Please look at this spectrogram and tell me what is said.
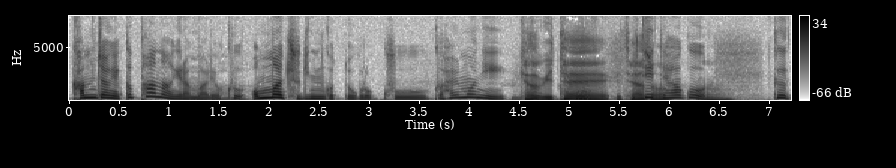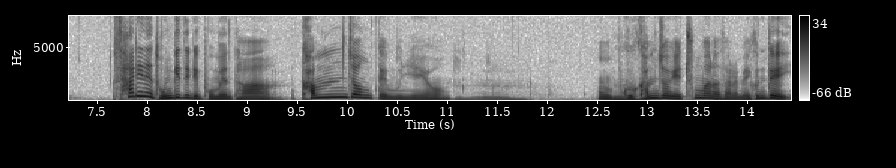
감정의 끝판왕이란 말이에요. 그 엄마 죽인 것도 그렇고 그 할머니 계속 위태 위태하죠. 위태위태하고 어. 살인의 동기들이 보면 다 감정 때문이에요. 어, 그 음. 감정에 충만한 사람이에요. 근데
